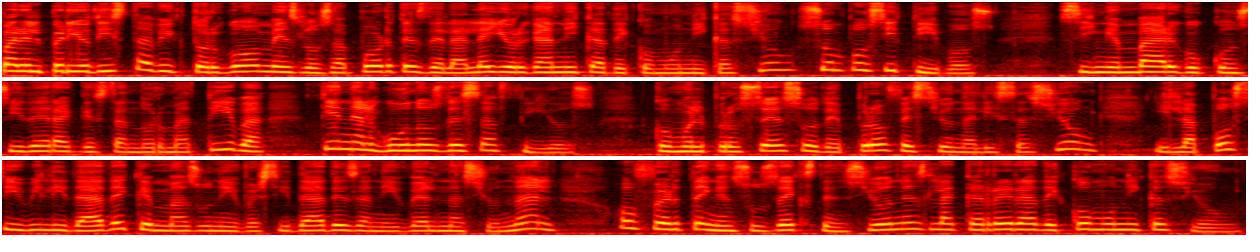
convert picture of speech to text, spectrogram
Para el periodista Víctor Gómez, los aportes de la Ley Orgánica de Comunicación son positivos. Sin embargo, considera que esta normativa tiene algunos desafíos, como el proceso de profesionalización y la posibilidad de que más universidades a nivel nacional oferten en sus extensiones la carrera de comunicación.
